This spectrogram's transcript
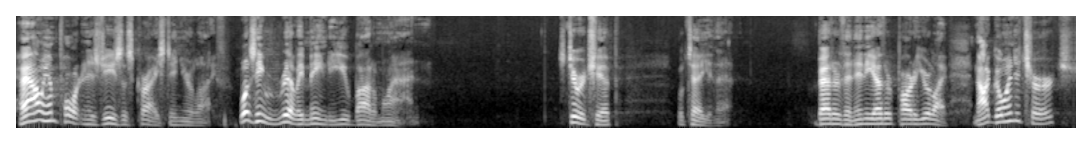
How important is Jesus Christ in your life? What does He really mean to you, bottom line? Stewardship will tell you that better than any other part of your life. Not going to church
